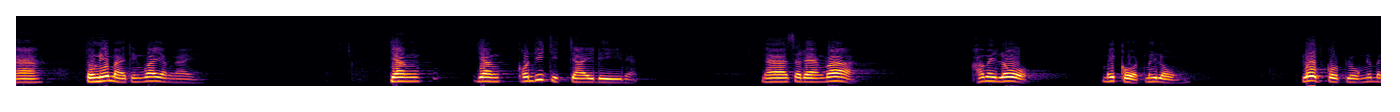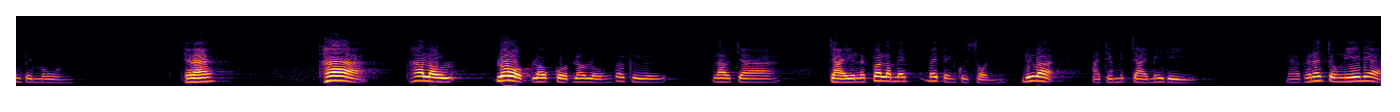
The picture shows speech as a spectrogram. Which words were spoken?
นะตรงนี้หมายถึงว่าอยังไง อย่างอย่างคนที่จิตใจดีเนี่ยนะแสดงว่าเขาไม่โลภไม่โกรธไม่หลง โลภโกรธหลงนี่มันเป็นมูลใช่ไหมถ้าถ้าเราโลภเราโกรธเราหลงก็คือเราจะใจแล้วก็เราไม่ไม่เป็นกุศล หรือว่าอาจจะใจไม่ดีนะเพราะฉะนั้นตรงนี้เนี่ย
